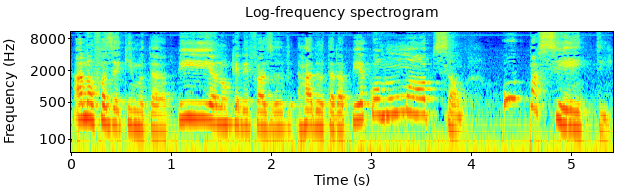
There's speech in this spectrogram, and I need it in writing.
a não fazer quimioterapia, a não querer fazer radioterapia como uma opção. O paciente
